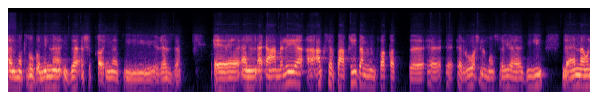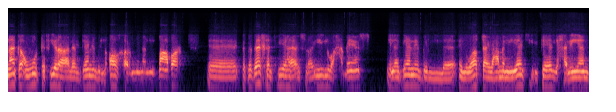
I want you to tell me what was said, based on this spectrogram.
المطلوبة منا إزاء أشقائنا في غزة. آه العملية أكثر تعقيدا من فقط الروح المصرية هذه لأن هناك أمور كثيرة على الجانب الآخر من المعبر آه، تتداخل فيها إسرائيل وحماس إلى جانب الواقع العملياتي الجاري حاليا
